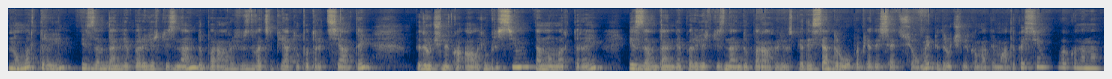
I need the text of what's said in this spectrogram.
Номер 3 із завдань для перевірки знань до параграфів з 25 по 30 підручника Алгебра 7 та номер 3 із завдань для перевірки знань до параграфів з 52 по 57 підручника Математика 7 виконано.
